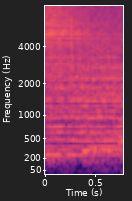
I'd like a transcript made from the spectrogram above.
Música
